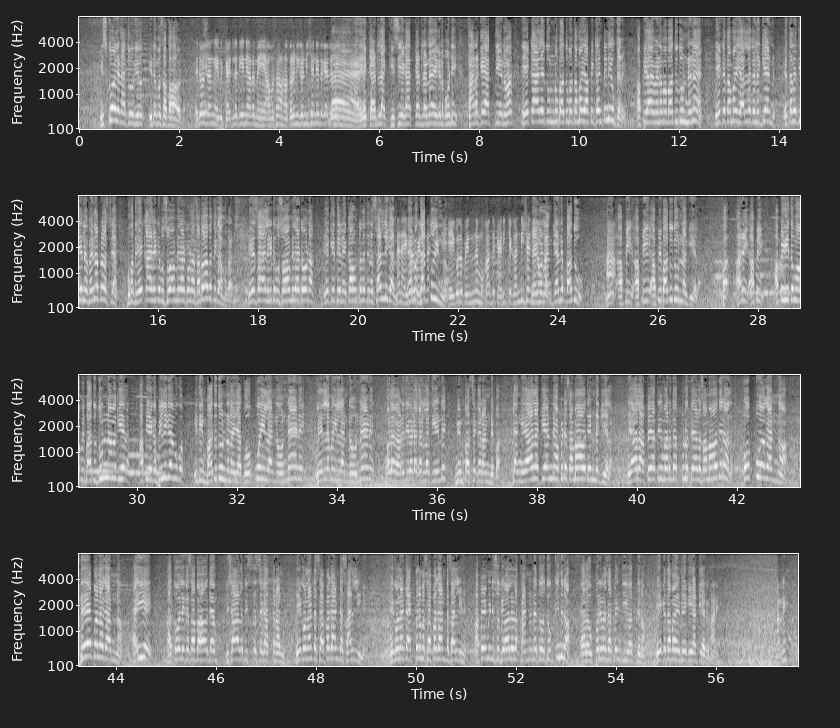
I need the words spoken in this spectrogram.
ඉස්කෝල නැතුව ගියොත් ඉඩම සභාවට. එතකොට දැන් ඒ කැඩලා තියෙන අර මේ අවසාන හතරවෙනි කන්ඩිෂන් එකට කැඩලා තියෙන්නේ. නෑ, ඒ කැඩලා කිසි එකක් කැඩලා නෑ. ඒකට පොඩි තර්කයක් තියෙනවා. ඒ කාලේ දුන්නු බදුම තමයි අපි කන්ටිනියු කරේ. අපි ආයේ වෙනම බදු දුන්නේ නෑ. ඒක තමයි අල්ලගෙන කියන්නේ. එතන තියෙන වෙන ප්‍රශ්නයක්. මොකද ඒ කාලේ හිටපු ස්වාමීලාට ඕන සභාපතිකම ගන්න. ඒ කාලේ හිටපු ස්වාමීලාට ඕන ඒකේ තියෙන account වල තියෙන සල්ලි ගන්න. එහෙම ගත්තු ඉන්නවා. ඒගොල්ලෝ පෙන්න මොකද්ද කැඩිච්ච කන්ඩිෂන් එක ඒගොල්ලන්? කියන්නේ බදු. මේ අපි අපි අපි බදු දුන්න කියලා හරි අපි අපි හිතමු අපි බදු දුන්නම කියලා. අපි ඒක පිළිගමුකෝ. ඉතින් බදු දුන්න නම් යකෝ ඔප්පු ඉල්ලන්න ඕනේ නෑනේ ලෙල්ලම ඉල්ලන්න ඕනේ නෑනේ උඹලා වැරදි වැඩ කරලා තියෙන්නේ මින් පස්සේ කරන්න එපා. දැන් එයාලා කියන්නේ අපිට සමාව දෙන්න කියලා. එයාලා අපේ අතින් වරදක් වුණොත් එයාලා සමාව දෙනවද? ඔප්පුව ගන්නවා. දේපල ගන්නවා. ඇයි ඒ කතෝලික සභාව දැන් විශාල බිස්නස් එකක් කරන්න. ඒගොල්ලන්ට සැප ගන්න සල්ලි නෑ. ඒගොල්ලන්ට ඇත්තටම සැප ගන්න සල්ලි නෑ. අපේ මිනිස්සු ගෙවල් වල කන්න නැතුව දුක් විඳිනවා. එයාලා උපරිම සැපෙන් ජීවත් වෙනවා. ඒක තමයි මේකේ යටි අරමුණ හරි. Parne.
